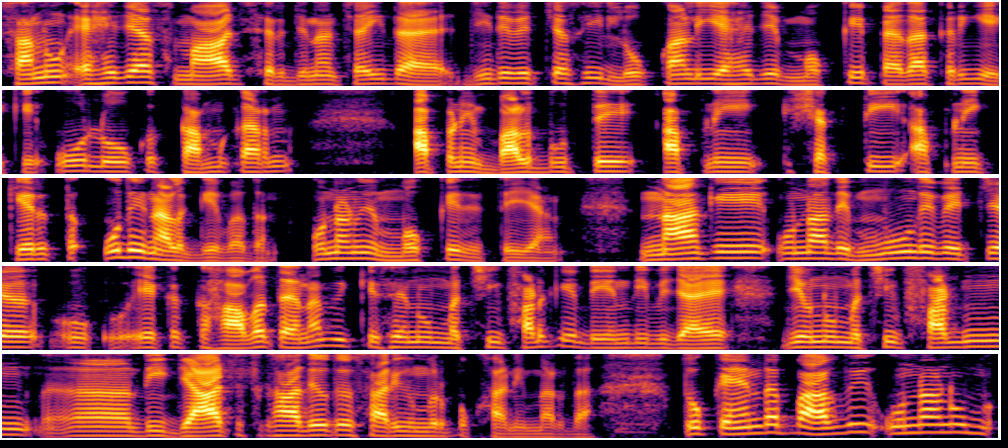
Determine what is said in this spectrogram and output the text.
ਸਾਨੂੰ ਇਹੋ ਜਿਹਾ ਸਮਾਜ ਸਿਰਜਣਾ ਚਾਹੀਦਾ ਹੈ, ਜਿਹਦੇ ਵਿੱਚ ਅਸੀਂ ਲੋਕਾਂ ਲਈ ਇਹੋ ਜਿਹੇ ਮੌਕੇ ਪੈਦਾ ਕਰੀਏ ਕਿ ਉਹ ਲੋਕ ਕੰਮ ਕਰਨ ਆਪਣੇ ਬਲਬੂਤੇ ਆਪਣੀ ਸ਼ਕਤੀ, ਆਪਣੀ ਕਿਰਤ ਉਹਦੇ ਨਾਲ ਅੱਗੇ ਵਧਣ। ਉਹਨਾਂ ਨੂੰ ਇਹ ਮੌਕੇ ਦਿੱਤੇ ਜਾਣ। ਨਾ ਕਿ ਉਹਨਾਂ ਦੇ ਮੂੰਹ ਦੇ ਵਿੱਚ ਇੱਕ ਕਹਾਵਤ ਹੈ ਨਾ ਵੀ ਕਿਸੇ ਨੂੰ ਮੱਛੀ ਫੜ ਕੇ ਦੇਣ ਦੀ ਬਜਾਏ ਜੇ ਉਹਨੂੰ ਮੱਛੀ ਫੜਨ ਦੀ ਜਾਂਚ ਸਿਖਾ ਦਿਓ ਤੇ ਉਹ ਸਾਰੀ ਉਮਰ ਭੁੱਖਾ ਨਹੀਂ ਮਰਦਾ। ਤੋਂ ਕਹਿਣ ਦਾ ਭਾਵ ਵੀ ਉਹਨਾਂ ਨੂੰ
